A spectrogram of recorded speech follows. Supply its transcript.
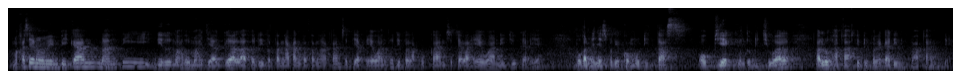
Maka saya memimpikan nanti di rumah-rumah jagal atau di peternakan-peternakan setiap hewan itu diperlakukan secara hewani juga ya. Bukan hanya sebagai komoditas, objek untuk dijual, lalu hak-hak hidup mereka dilupakan ya.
